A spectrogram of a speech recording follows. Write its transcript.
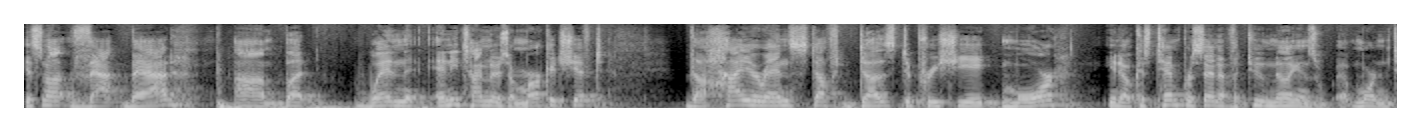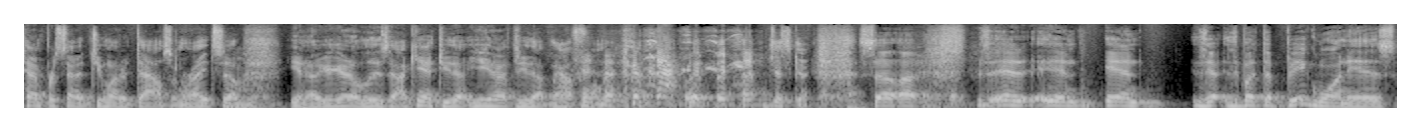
it's not that bad. Um, but when anytime there's a market shift, the higher end stuff does depreciate more. You know, because ten percent of the two million is more than ten percent of two hundred thousand, right? So, mm-hmm. you know, you're going to lose that. I can't do that. You going to have to do that math for me. Just kidding. So, uh, and and the, but the big one is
